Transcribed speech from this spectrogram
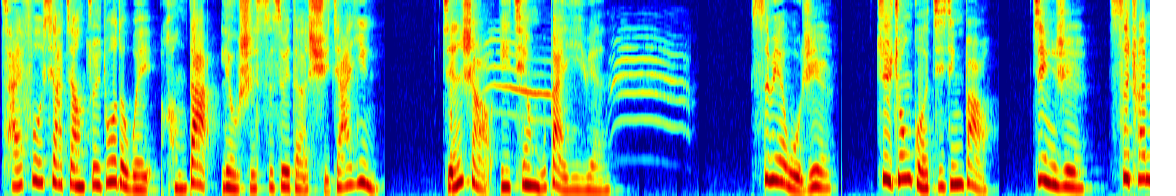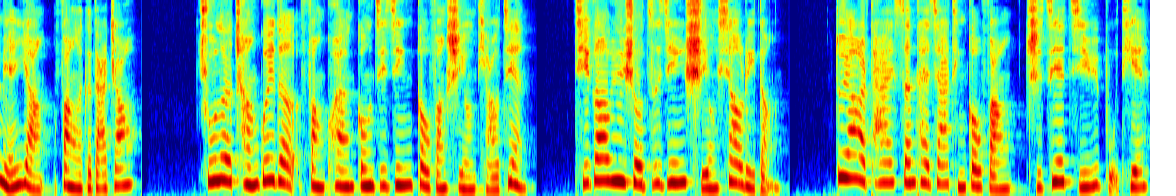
财富下降最多的为恒大六十四岁的许家印，减少一千五百亿元。四月五日，据中国基金报，近日。四川绵阳放了个大招，除了常规的放宽公积金购房使用条件、提高预售资金使用效率等，对二胎、三胎家庭购房直接给予补贴，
